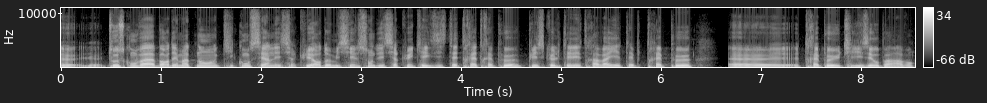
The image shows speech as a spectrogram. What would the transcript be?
euh, tout ce qu'on va aborder maintenant qui concerne les circuits hors domicile sont des circuits qui existaient très très peu, puisque le télétravail était très peu, euh, très peu utilisé auparavant.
